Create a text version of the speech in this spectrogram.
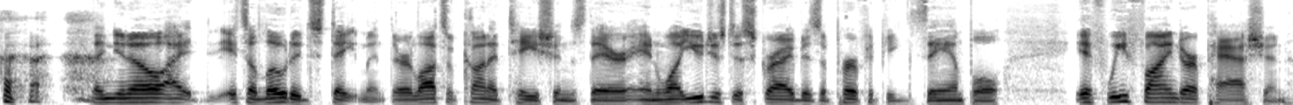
then you know I, it's a loaded statement. There are lots of connotations there, and what you just described is a perfect example if we find our passion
